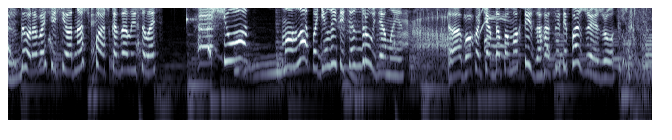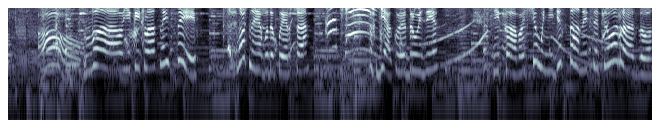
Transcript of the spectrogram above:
Здорово, що ще одна шпажка залишилась. Що? Могла поділитися з друзями. Або хоча б допомогти загасити пожежу. Вау, який класний сейф! Можна я буду перша? Дякую, друзі. Цікаво, що мені дістанеться цього разу.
